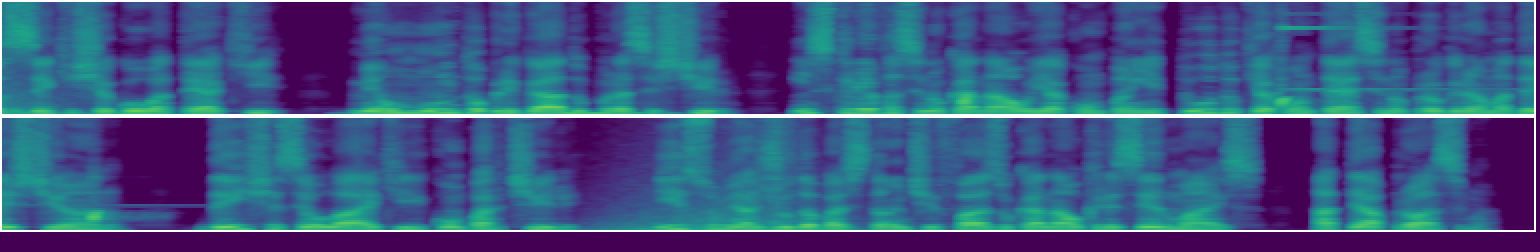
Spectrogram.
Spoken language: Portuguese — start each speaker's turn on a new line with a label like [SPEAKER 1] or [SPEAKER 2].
[SPEAKER 1] você que chegou até aqui, meu muito obrigado por assistir. Inscreva-se no canal e acompanhe tudo o que acontece no programa deste ano. Deixe seu like e compartilhe. Isso me ajuda bastante e faz o canal crescer mais. Até a próxima.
